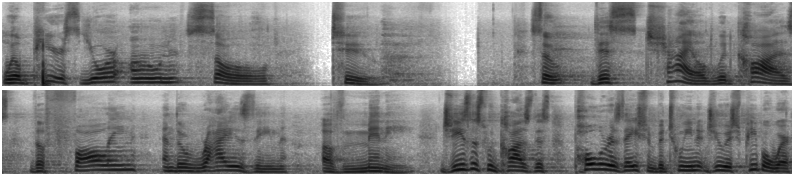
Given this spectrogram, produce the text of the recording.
will pierce your own soul too. So this child would cause the falling and the rising of many. Jesus would cause this polarization between Jewish people where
